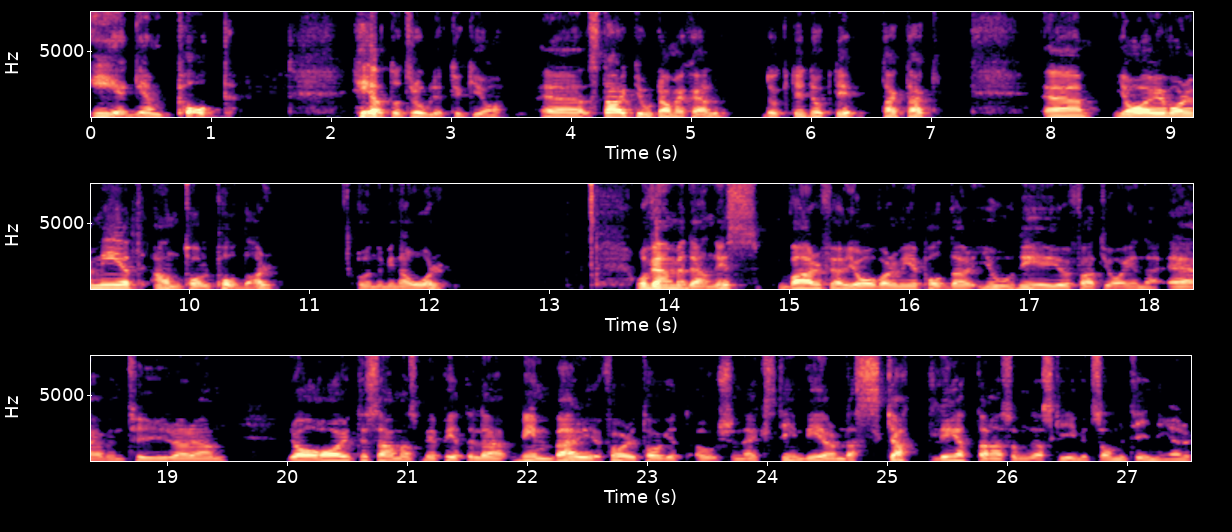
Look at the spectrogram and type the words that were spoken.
egen podd. Helt otroligt tycker jag. Eh, starkt gjort av mig själv. Duktig, duktig. Tack, tack. Eh, jag har ju varit med i ett antal poddar under mina år. Och vem är Dennis? Varför har jag varit med i poddar? Jo, det är ju för att jag är den där äventyraren. Jag har ju tillsammans med Peter Wimberg företaget Ocean X Team. Vi är de där skattletarna som det har skrivits om i tidningar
